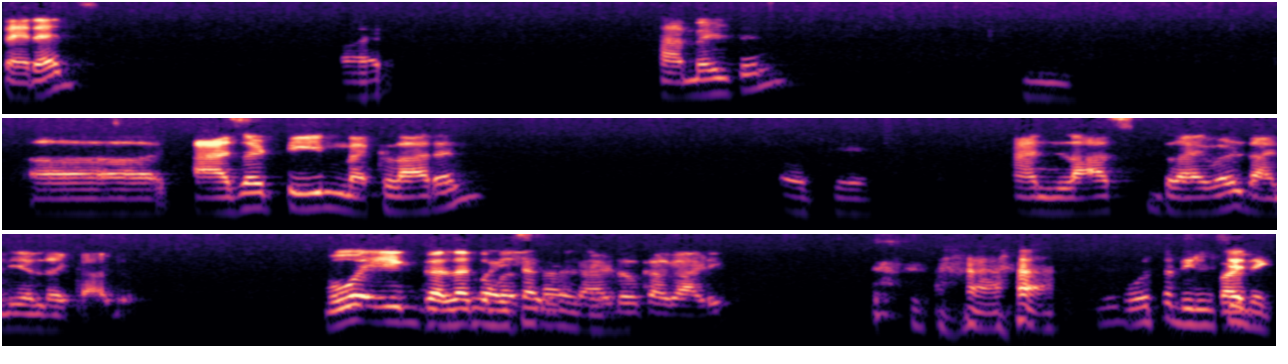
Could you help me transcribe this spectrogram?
पेरेज और Hamilton as a team McLaren okay. And last driver Daniel Ricciardo वो एक गलत बस। रिकार्डो का गाड़ी। वो तो दिल से देख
